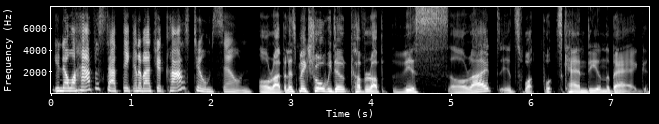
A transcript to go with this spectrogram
You know, we'll have to start thinking about your costume soon. All right, but let's make sure we don't cover up this, all right? It's what puts candy in the bag.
